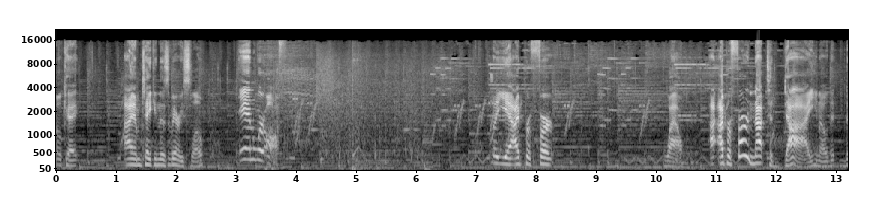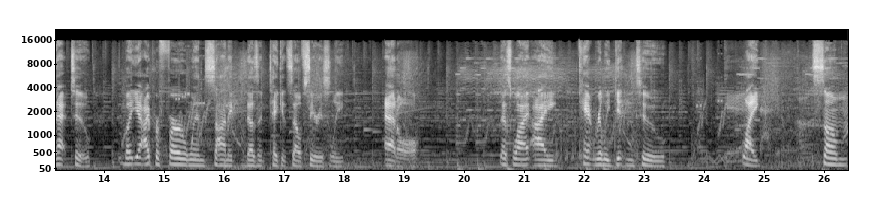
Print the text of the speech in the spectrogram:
Okay. I am taking this very slow. And we're off. But yeah, I prefer... Wow. I, I prefer not to die, you know, th that too. But yeah, I prefer when Sonic doesn't take itself seriously at all. That's why I can't really get into, like, some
